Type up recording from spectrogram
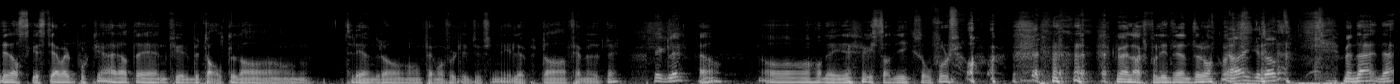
Det raskeste jeg har vært borti, er at en fyr betalte da 345 000 i løpet av fem minutter. Hyggelig. Ja, og hadde jeg visst at det gikk så fort, så kunne jeg lagt på litt renter òg. Ja, ikke sant? Men det, det,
